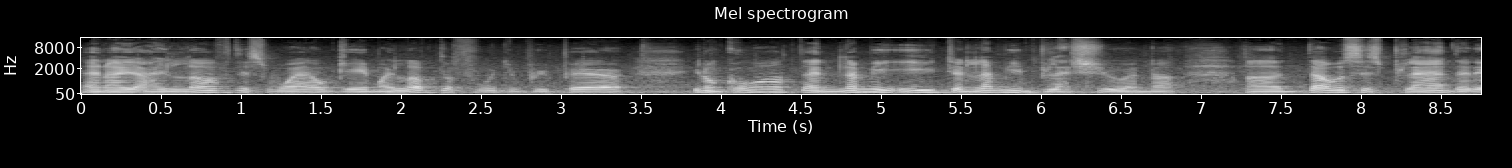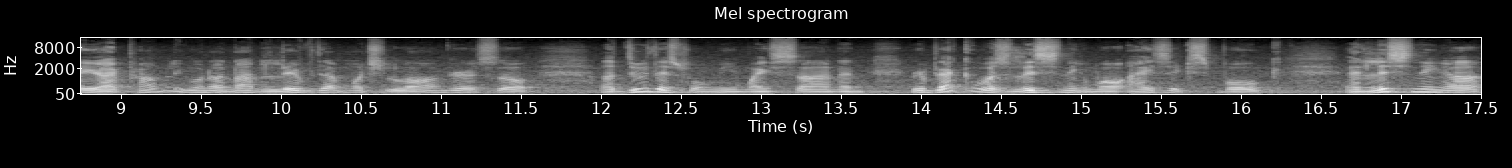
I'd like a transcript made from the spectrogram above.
And I, I love this wild game. I love the food you prepare. You know, go out and let me eat and let me bless you. And uh, uh, that was his plan that, hey, I probably going to not live that much longer. So uh, do this for me, my son. And Rebecca was listening while Isaac spoke and listening uh,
